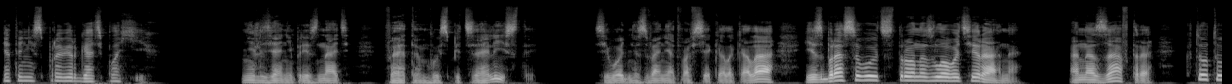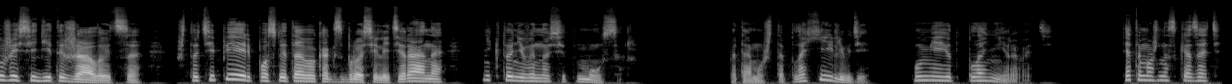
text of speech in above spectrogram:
это не спровергать плохих. Нельзя не признать, в этом вы специалисты. Сегодня звонят во все колокола и сбрасывают с трона злого тирана. А на завтра кто-то уже сидит и жалуется, что теперь, после того, как сбросили тирана, никто не выносит мусор. Потому что плохие люди умеют планировать. Это, можно сказать,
